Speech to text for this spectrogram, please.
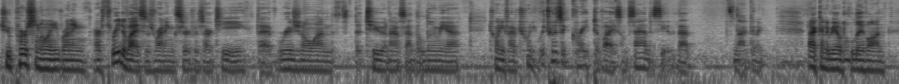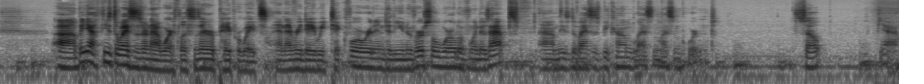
two personally running, or three devices running Surface RT, the original one, the two, and I also had the Lumia 2520, which was a great device. I'm sad to see that that's not gonna not gonna be able to live on. Uh, but yeah, these devices are now worthless. They're paperweights, and every day we tick forward into the universal world of Windows apps, um, these devices become less and less important. So, yeah,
